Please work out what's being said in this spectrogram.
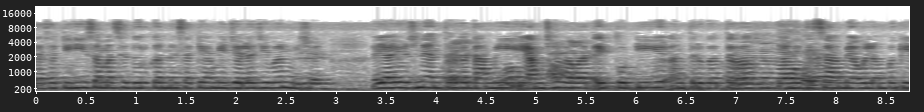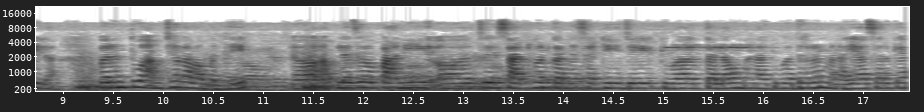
त्यासाठी ही समस्या दूर करण्यासाठी आम्ही जलजीवन मिशन या योजनेअंतर्गत आम्ही आमच्या गावात एक कोटी अंतर्गत या निधीचा आम्ही अवलंब केला. परंतु आमच्या गावामध्ये अ, आपलं पाणी जे साठवण करण्यासाठी जे किंवा तलाव म्हणा किंवा धरण म्हणा यासारख्या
